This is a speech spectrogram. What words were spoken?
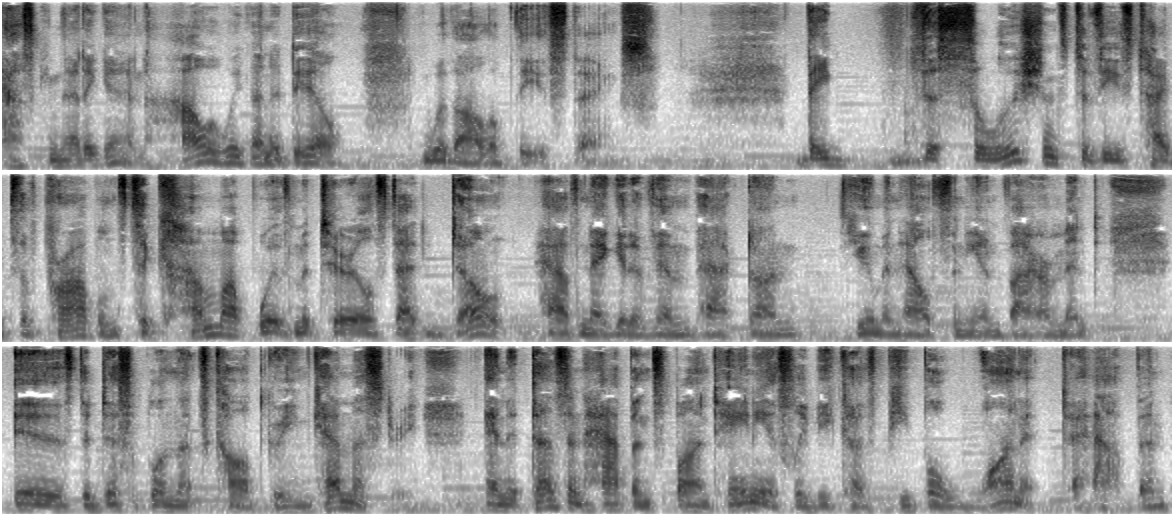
asking that again. How are we going to deal with all of these things? they the solutions to these types of problems to come up with materials that don't have negative impact on human health and the environment is the discipline that's called green chemistry. And it doesn't happen spontaneously because people want it to happen.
